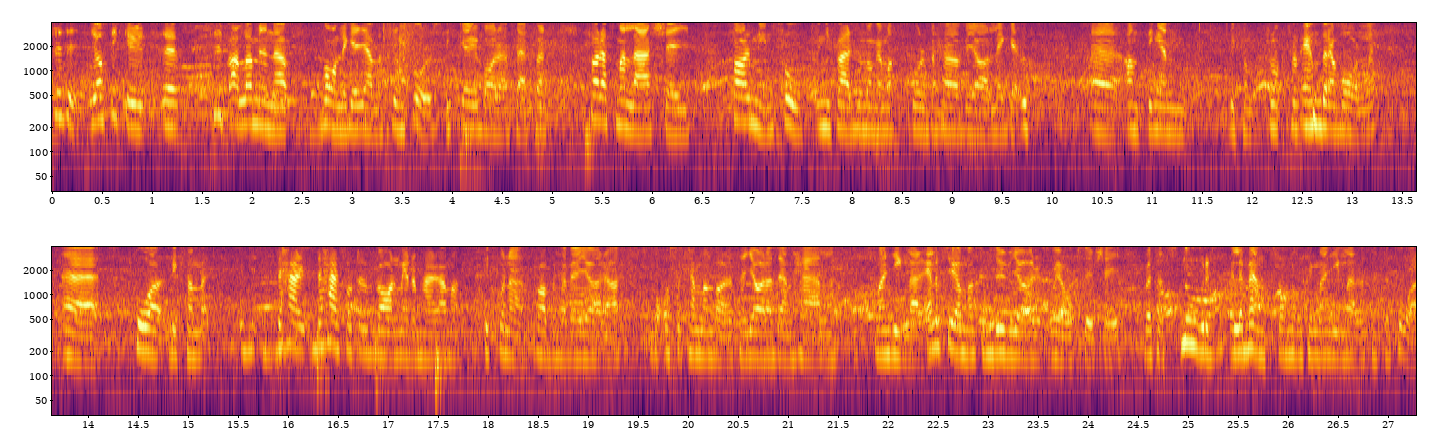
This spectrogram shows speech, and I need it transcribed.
Precis, jag stickar ju eh, typ alla mina vanliga jävla strumpor stickar jag ju bara så här för att, för att man lär sig för min fot ungefär hur många maskor behöver jag lägga upp eh, antingen liksom från, från ändra håll eh, på liksom det här, det här sortens garn med de här stickorna, vad behöver jag göra? Och så kan man bara så här, göra den häl man gillar. Eller så gör man som du gör, och jag också i och för sig, bara så här, snor element från någonting man gillar och sätter på.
